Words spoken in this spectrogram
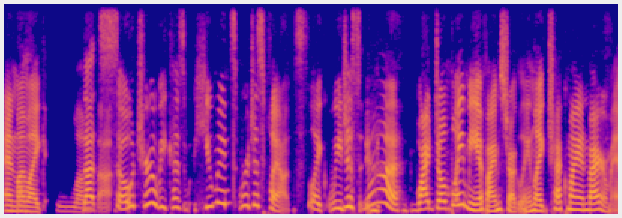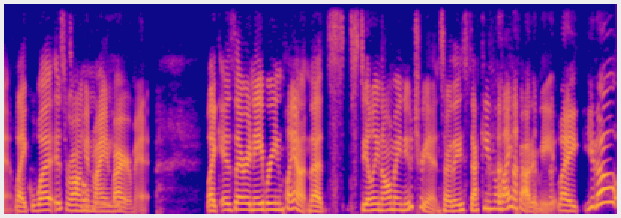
And I'm like, Love that's that. so true because humans we're just plants. Like we just yeah. why don't blame me if I'm struggling? Like check my environment. Like what is wrong in my environment? Like is there a neighboring plant that's stealing all my nutrients? Are they sucking the life out of me? Like, you know,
